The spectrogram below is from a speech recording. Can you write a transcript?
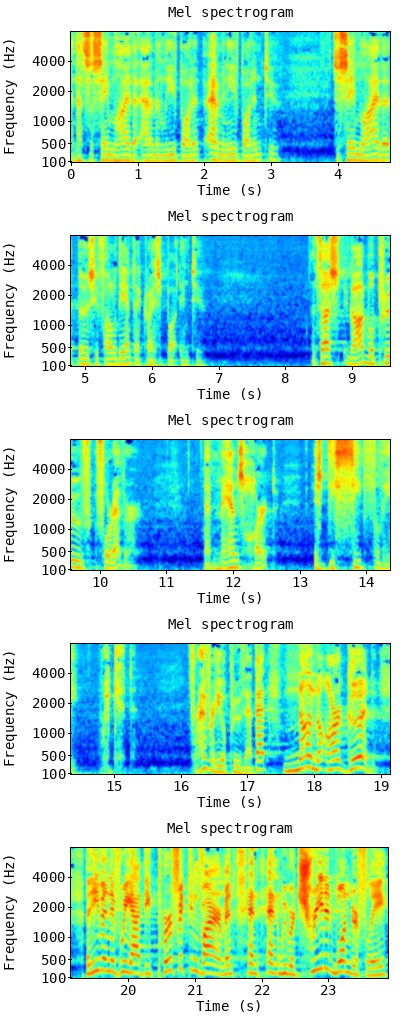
And that's the same lie that Adam and Eve bought in, Adam and Eve bought into. It's the same lie that those who follow the Antichrist bought into. And thus, God will prove forever that man's heart is deceitfully wicked. Forever, he will prove that. That none are good. That even if we had the perfect environment and, and we were treated wonderfully,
